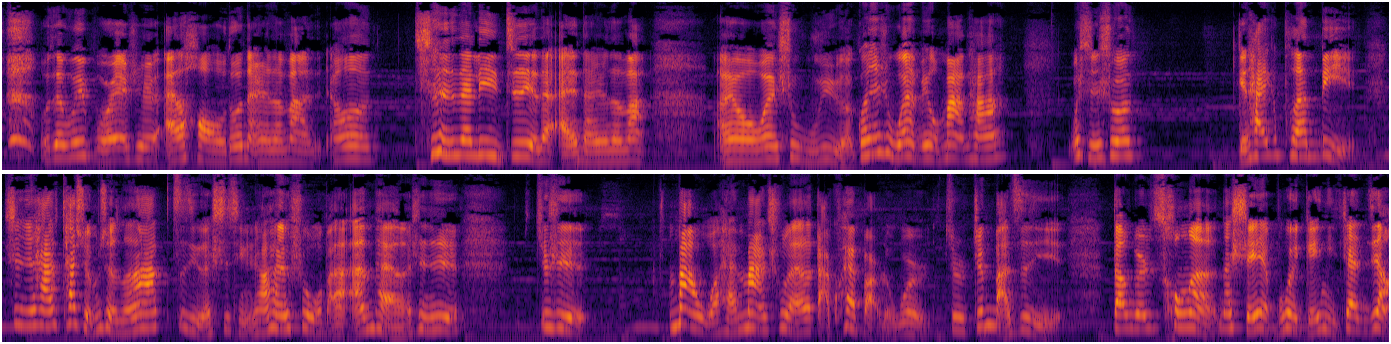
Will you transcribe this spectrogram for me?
我在微博也是挨了好多男人的骂，然后甚至在荔枝也在挨男人的骂。哎呦，我也是无语了。关键是我也没有骂他，我只是说给他一个 Plan B，甚至他他选不选择他自己的事情，然后他就说我把他安排了，甚至就是。骂我还骂出来了打快板的味儿，就是真把自己当根葱啊！那谁也不会给你蘸酱，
